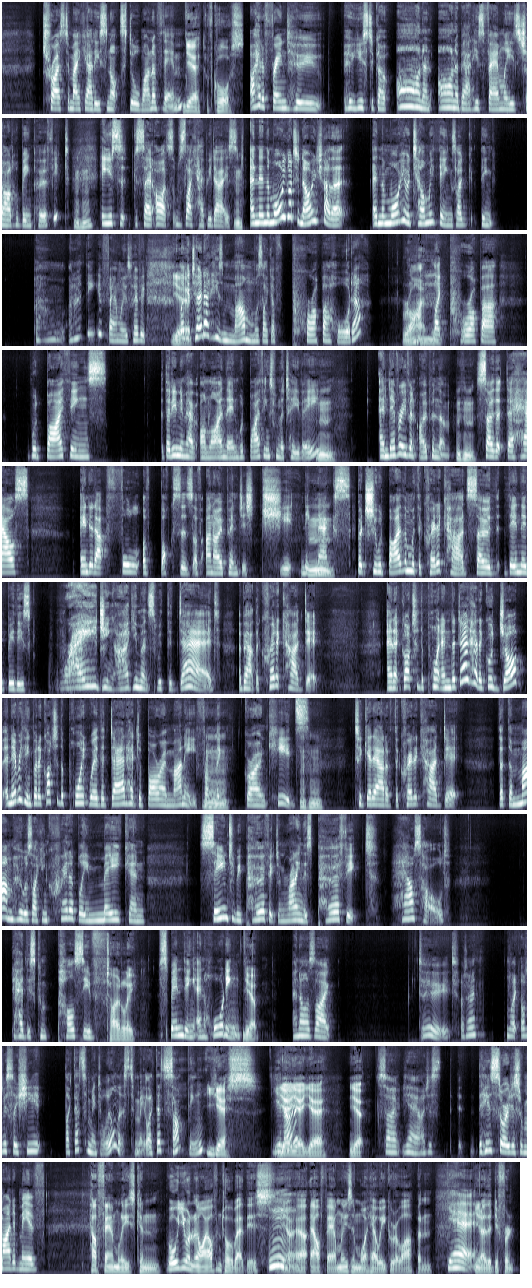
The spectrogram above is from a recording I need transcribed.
tries to make out he's not still one of them. Yeah, of course. I had a friend who who used to go on and on about his family, his childhood being perfect. Mm-hmm. He used to say, "Oh, it was like happy days." And then the more we got to know each other, and the more he would tell me things, I'd think, oh, "I don't think your family is perfect." Yeah. Like it turned out his mum was like a proper hoarder, Right. like proper would buy things. They didn't even have online then. Would buy things from the TV Mm. And never even open them, Mm-hmm. so that the house ended up full of boxes of unopened just shit knickknacks. Mm. But she would buy them with a credit card, so th- then there'd be these raging arguments with the dad about the credit card debt. And it got to the point, and the dad had a good job and everything, but it got to the point where the dad had to borrow money from the mm. grown kids mm-hmm. to get out of the credit card debt. That the mum, who was like incredibly meek and seemed to be perfect and running this perfect household, had this compulsive Totally. spending and hoarding. thing. Yep. And I was like, dude, I don't like, obviously, she, like, that's a mental illness to me. Like, that's something. Yes. You yeah, know? yeah, yeah, yeah. So, yeah, I just, his story just reminded me of, How families can. Well, you and I often talk about this. Mm. You know, our, our families and what, how we grew up, and yeah. you know the different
